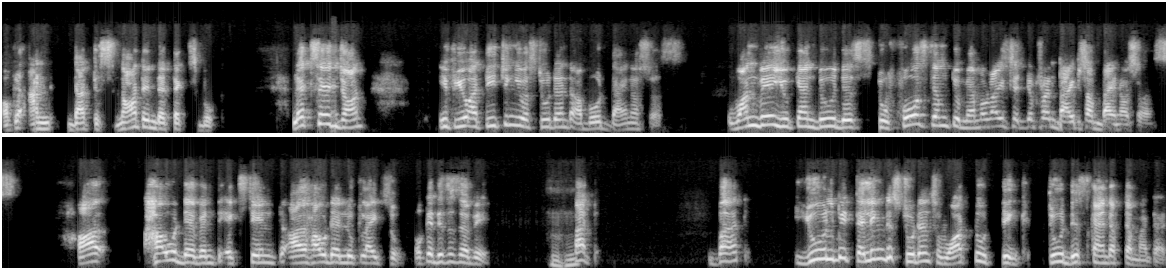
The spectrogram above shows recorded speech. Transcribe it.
Okay, and that is not in the textbook. Let's say, John, if you are teaching your student about dinosaurs, one way you can do this to force them to memorize the different types of dinosaurs. Or how they went extinct or how they look like so. Okay this is a way. Mm-hmm. but but you will be telling the students what to think to this kind of method.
